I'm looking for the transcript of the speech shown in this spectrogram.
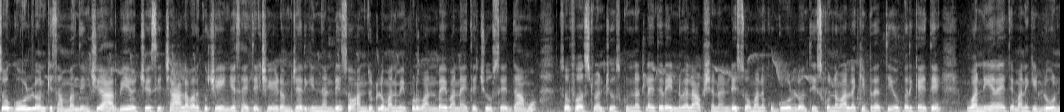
సో గోల్డ్ లోన్కి సంబంధించి ఆర్బీఐ వచ్చేసి చాలా వరకు చేంజెస్ అయితే చేయడం జరిగిందండి. సో అందుట్లో మనం ఇప్పుడు వన్ బై వన్ అయితే చూసేద్దాము. సో ఫస్ట్ వన్ చూసుకున్నట్లయితే రెన్యువల్ ఆప్షన్ అండి. సో మనకు గోల్డ్ లోన్ తీసుకున్న వాళ్ళకి ప్రతి ఒక్కరికి అయితే వన్ ఇయర్ అయితే మనకి లోన్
